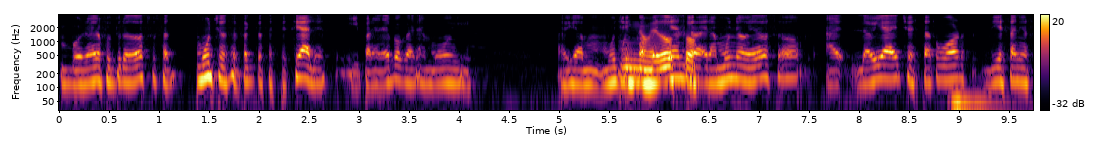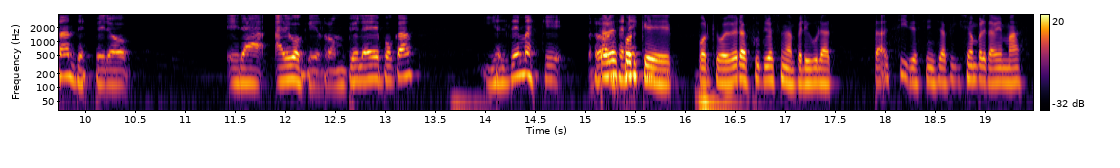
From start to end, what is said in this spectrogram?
Volver al Futuro 2 usa muchos efectos especiales y para la época era muy... Había mucho Muy novedoso. era muy novedoso. Ah, Lo había hecho Star Wars 10 años antes, pero era algo que rompió la época. Y el tema es que Tal Robert vez Zemeckis- porque, porque Volver al Futuro es una película, sí, de ciencia ficción, pero también más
